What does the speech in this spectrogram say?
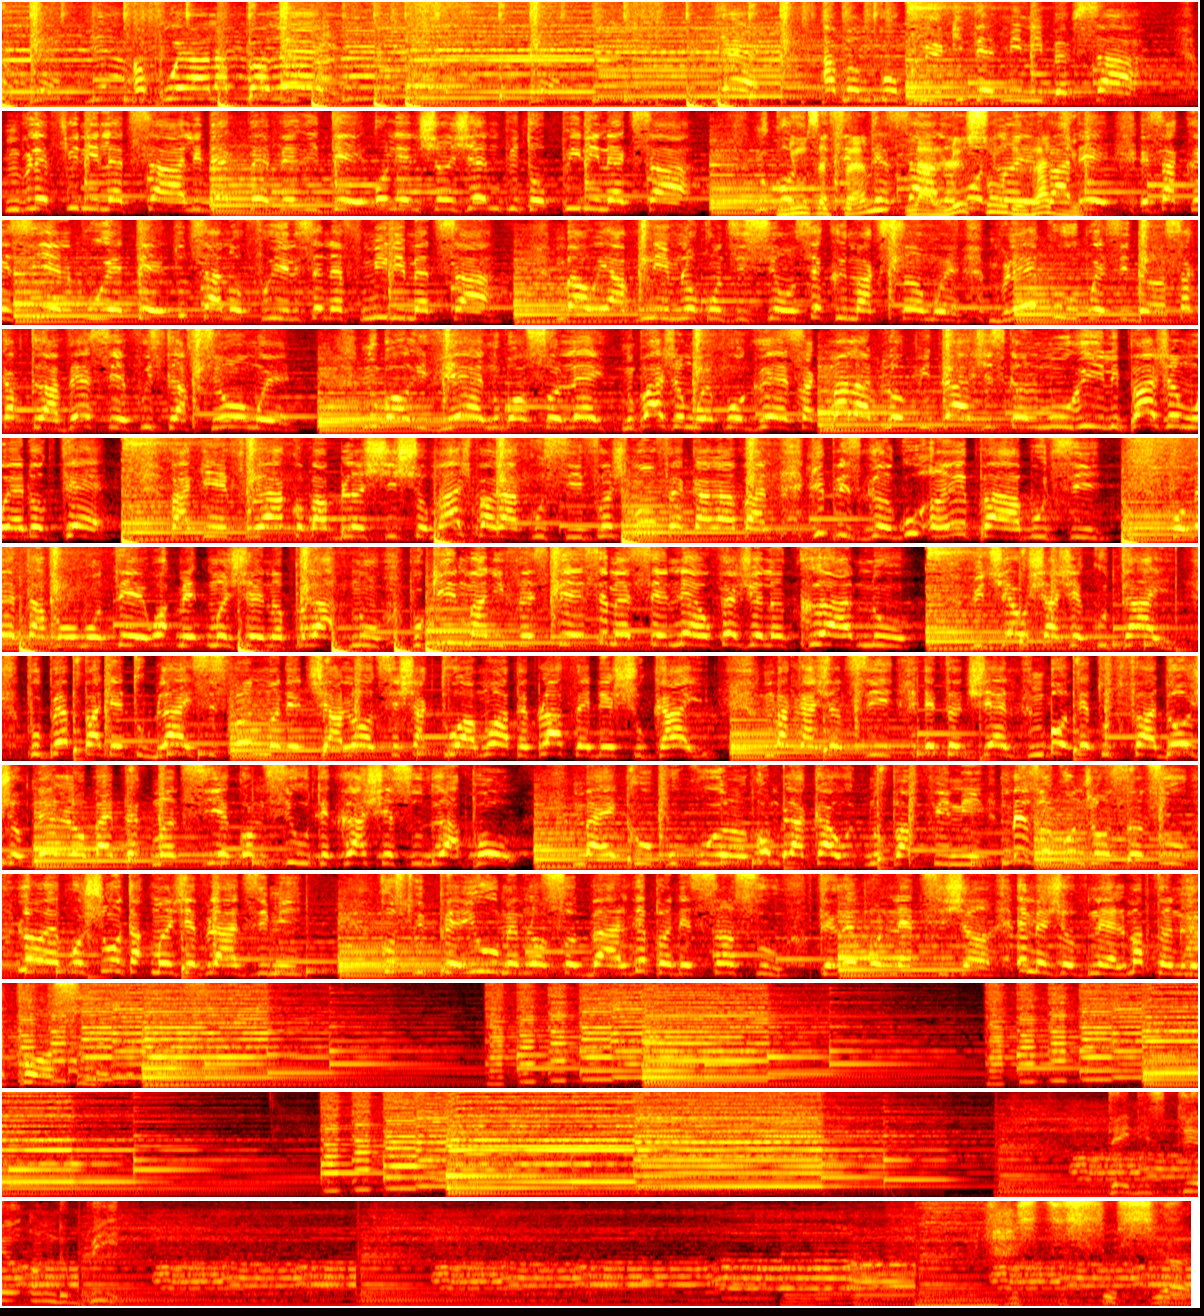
à Avan m konklu ki te mini pep sa. M'vle fini let ça, l'idée que vérité, au lieu de changer, plutôt pini nek ça. News FM, la leçon de radio. Et ça elle pour été, tout ça nos frilles, c'est 9 mm ça. Mba ouais avenir, nos conditions, c'est crime accent moi. M'vle pour président, ça cap traverser frustration moi. Nous bon rivière, nous bon soleil, nous pas jamais progrès. Sac malade l'hôpital jusqu'à le mourir, li pas jamais docteur. Pas gain fra, qu'on va blanchi, chômage par raccourci. Franchement, on fait caravane, qui plus gou an e pa abouti. Promet avon monte, wap met manje nan plat nou Pou ki manifeste, se men sene ou feje lan krad nou Budget ou chaje koutay, pou pep pa de tou blay Sisman man de diyalog, se chak 3 mwa pep la fe de choukay Mbaka janti, etan jen, mbote tout fado Jovenel lò bay pep manti, e kom si ou te krashe sou drapo Mba e kou pou kouran, kom blaka out nou pa fini. Mbezo kon jon sentou, lò e pochon tap manje vladimi ou même l'on saute balle, dépend des sens ou. T'es répondre net si gens, et mes jovenels, m'attend une réponse. Justice sociale,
